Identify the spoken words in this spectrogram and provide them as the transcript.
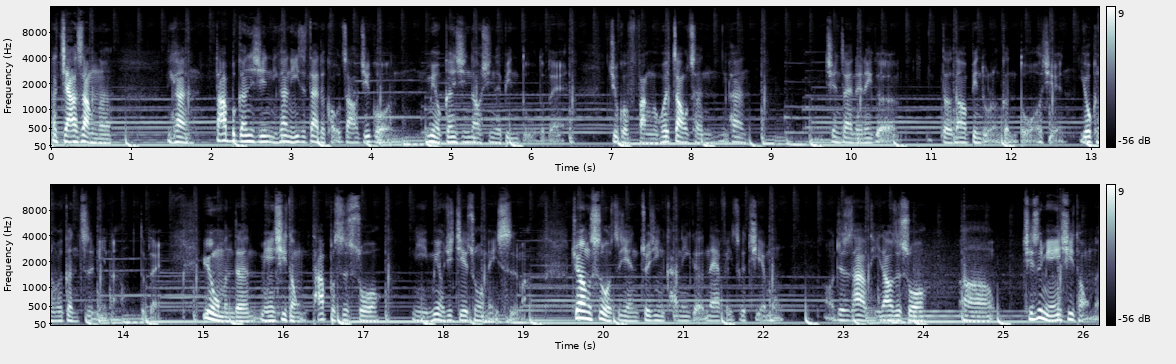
那加上呢，你看大家不更新，你看你一直戴着口罩，结果没有更新到新的病毒，对不对？结果反而会造成你看。现在的那个得到病毒人更多，而且有可能会更致命啊，对不对？因为我们的免疫系统，它不是说你没有去接触没事嘛。就像是我之前最近看那个 Netflix 这个节目哦，就是他有提到是说，呃，其实免疫系统呢，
